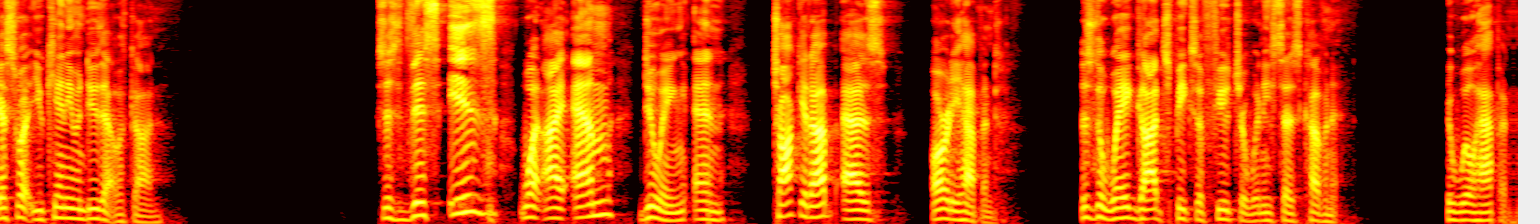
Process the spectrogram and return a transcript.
Guess what? You can't even do that with God. He says, This is what I am doing, and chalk it up as already happened. This is the way God speaks of future when he says covenant. It will happen.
